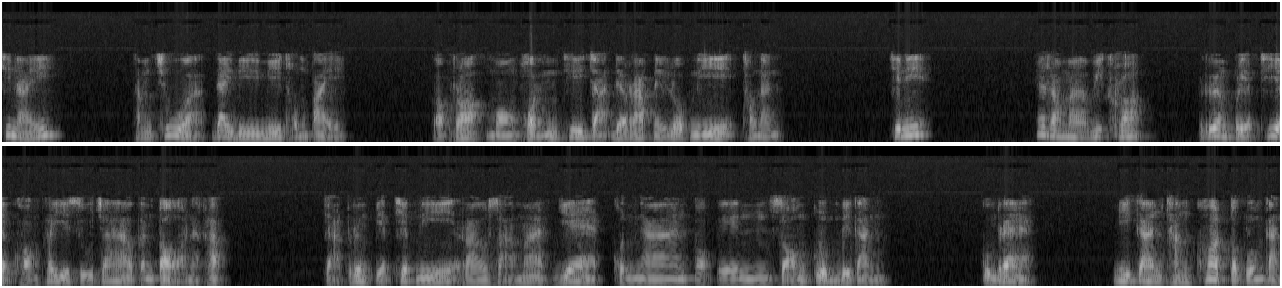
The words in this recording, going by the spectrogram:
ที่ไหนทำชั่วได้ดีมีถมไป ก็เพราะมองผลที่จะได้รับในโลกนี้เท่านั้น ทีนี้ให้เรามาวิเคราะห์เรื่องเปรียบเทียบของพระเยซูเจ้ากันต่อนะครับ จากเรื่องเปรียบเทียบนี้เราสามารถแยกคนงานออกเป็นสองกลุ่มด้วยกัน กลุ่มแรก มีการทำข้อตกลงกัน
